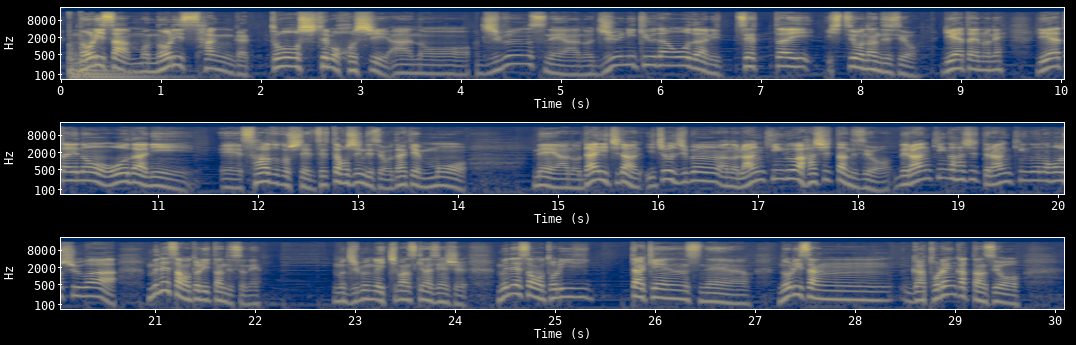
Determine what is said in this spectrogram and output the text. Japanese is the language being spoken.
のりさん、もうのりさんがどうしても欲しい。あのー、自分っすね、あの、12球団オーダーに絶対必要なんですよ。リアタイのね、リアタイのオーダーに、えー、サードとして絶対欲しいんですよ。だけもう、ね、あの、第1弾、一応自分、あの、ランキングは走ったんですよ。で、ランキング走って、ランキングの報酬は、宗さんを取り行ったんですよね。もう自分が一番好きな選手。宗さんを取り行ったけんすね、のりさんが取れんかったんですよ。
